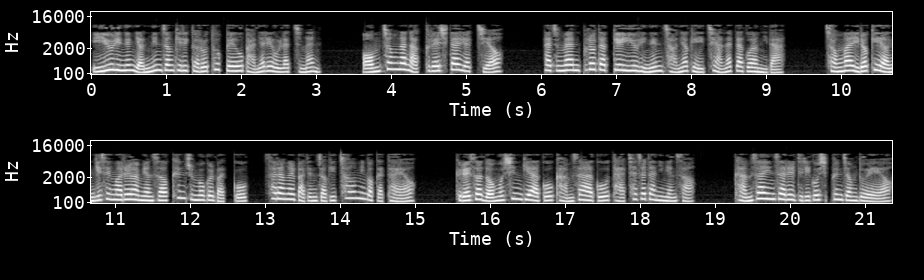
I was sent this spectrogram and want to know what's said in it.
이유리는 연민정 캐릭터로 톱배우 반열에 올랐지만 엄청난 악플에 시달렸지요. 하지만 프로답게 이유리는 전혀 개의치 않았다고 합니다. 정말 이렇게 연기 생활을 하면서 큰 주목을 받고 사랑을 받은 적이 처음인 것 같아요. 그래서 너무 신기하고 감사하고 다 찾아다니면서 감사 인사를 드리고 싶은 정도예요.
